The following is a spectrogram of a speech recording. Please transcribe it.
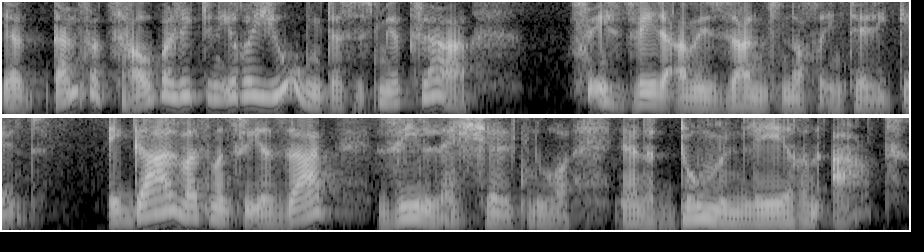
Ihr ganzer Zauber liegt in ihrer Jugend, das ist mir klar. Sie ist weder amüsant noch intelligent. Egal, was man zu ihr sagt, sie lächelt nur in einer dummen, leeren Art.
